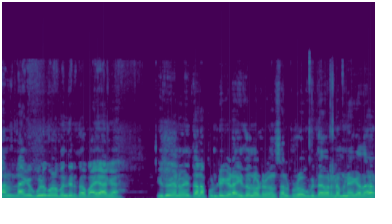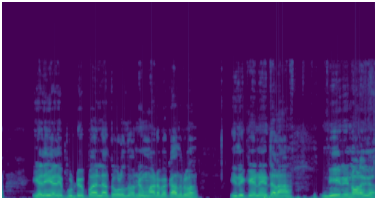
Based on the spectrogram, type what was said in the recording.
ಸಣ್ಣಗೆ ಗುಳಿಗಳು ಬಂದಿರ್ತಾವೆ ಬಾಯಾಗ. ಇದು ಏನೋ ಐತಲ್ಲ ಪುಂಡಿ ಗಿಡ, ಇದು ನೋಡ್ರಿ, ಒಂದು ಸ್ವಲ್ಪ ರೋಗ ಬಿದ್ದವ್ರ ನಮ್ಮನೆಗದ ಎಳಿ ಎಳಿ ಪುಡ್ಡಿಪ್ಪ ಎಲ್ಲ ತೊಳೆದು ನೀವು ಮಾಡಬೇಕಾದ್ರು. ಇದಕ್ಕೇನೈತಲ್ಲ ನೀರಿನೊಳಗೆ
